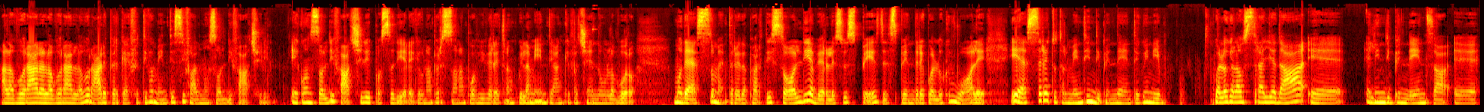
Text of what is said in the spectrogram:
a lavorare, a lavorare, a lavorare perché effettivamente si fanno soldi facili. E con soldi facili posso dire che una persona può vivere tranquillamente anche facendo un lavoro modesto, mettere da parte i soldi, avere le sue spese, spendere quello che vuole e essere totalmente indipendente. Quindi quello che l'Australia dà è è l'indipendenza, è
